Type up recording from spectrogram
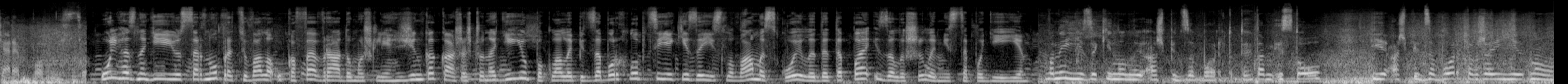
череп повністю. Ольга з Надією Сарно працювала у кафе в Радомишлі. Жінка каже, що Надію поклали під забор хлопці, які, за її словами, скоїли ДТП і залишили місце події. Вони її закинули аж під забор туди. Там і стовп, і аж під забор, то вже її, ну,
